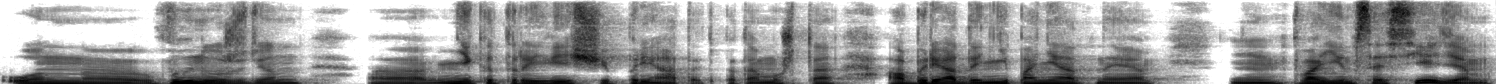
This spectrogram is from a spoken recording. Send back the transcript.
он э, вынужден а, некоторые вещи прятать, потому что обряды непонятные твоим соседям,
